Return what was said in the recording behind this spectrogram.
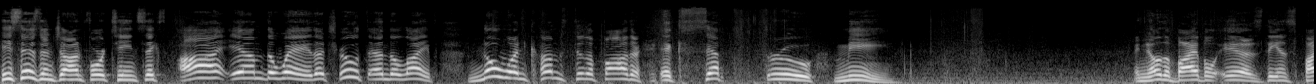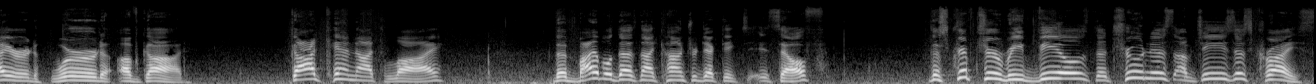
He says in John 14, 6, I am the way, the truth, and the life. No one comes to the Father except through me. And you know, the Bible is the inspired Word of God. God cannot lie. The Bible does not contradict itself. The Scripture reveals the trueness of Jesus Christ.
